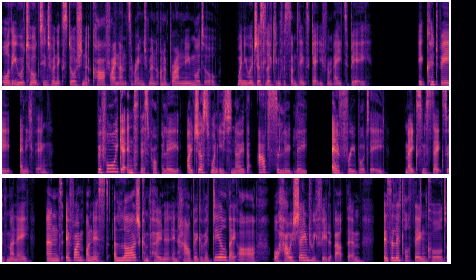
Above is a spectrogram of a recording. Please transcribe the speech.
or that you were talked into an extortionate car finance arrangement on a brand new model when you were just looking for something to get you from A to B. It could be anything. Before we get into this properly, I just want you to know that absolutely everybody makes mistakes with money. And if I'm honest, a large component in how big of a deal they are or how ashamed we feel about them is a little thing called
